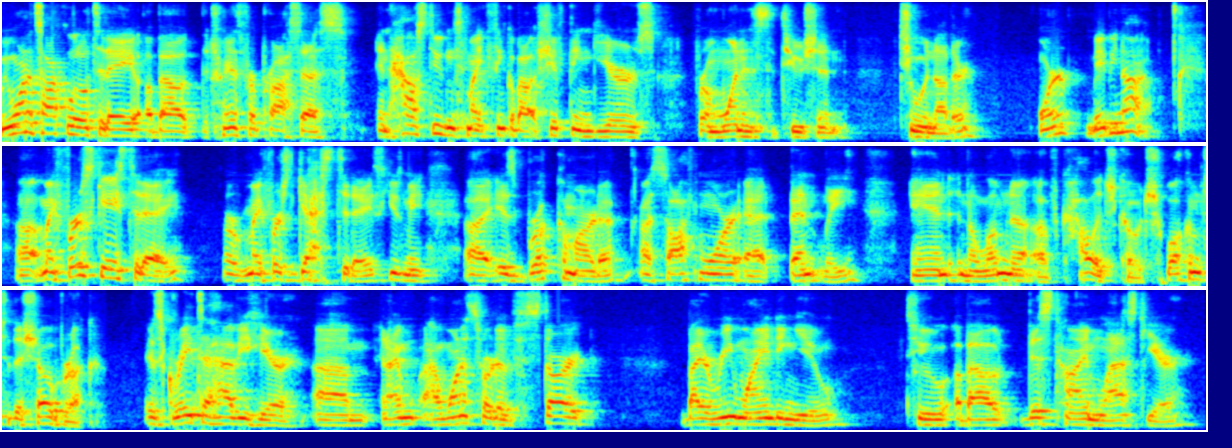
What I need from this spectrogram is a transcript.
We want to talk a little today about the transfer process and how students might think about shifting gears from one institution to another, or maybe not. Uh, my first guest today, or my first guest today, excuse me, uh, is Brooke Camarda, a sophomore at Bentley and an alumna of College Coach. Welcome to the show, Brooke. It's great to have you here. Um, and I, I want to sort of start by rewinding you to about this time last year,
